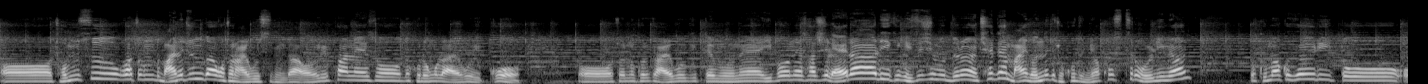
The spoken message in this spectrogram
어, 점수가 좀 더 많이 준다고 저는 알고 있습니다. 어, 1판에서도 그런 걸로 알고 있고, 어, 저는 그렇게 알고 있기 때문에, 이번에 사실 LR이 그게 있으신 분들은 최대한 많이 넣는 게 좋거든요. 코스트를 올리면, 또 그만큼 효율이 또 어,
